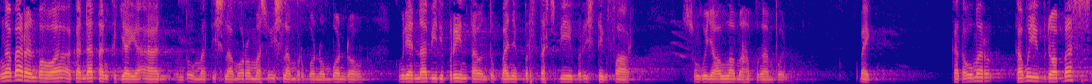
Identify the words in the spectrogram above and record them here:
pengabaran bahwa akan datang kejayaan untuk umat Islam, orang masuk Islam berbondong-bondong, Kemudian Nabi diperintah untuk banyak bertasbih, beristighfar. Sungguhnya Allah Maha Pengampun. Baik. Kata Umar, kamu Ibnu Abbas,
